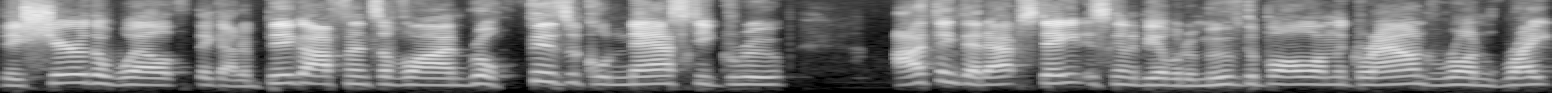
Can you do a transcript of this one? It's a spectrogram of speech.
They share the wealth. They got a big offensive line, real physical, nasty group. I think that App State is going to be able to move the ball on the ground, run right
